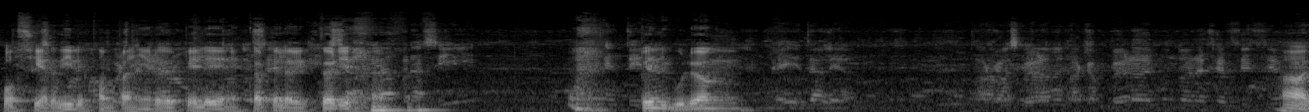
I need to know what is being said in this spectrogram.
O si Ardiles, compañero de Pelé en Escape a la Victoria. Peliculón. Ay,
